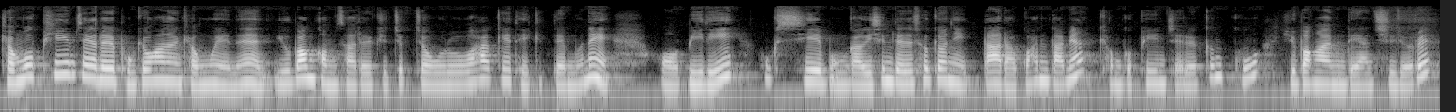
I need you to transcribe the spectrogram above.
경구 피임제를 복용하는 경우에는 유방 검사를 규칙적으로 하게 되기 때문에 어, 미리 혹시 뭔가 의심되는 소견이 있다라고 한다면 경구 피임제를 끊고 유방암에 대한 진료를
